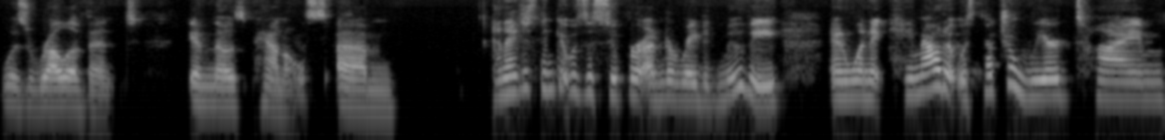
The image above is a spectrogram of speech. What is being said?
was relevant in those panels. Um, and I just think it was a super underrated movie. And when it came out, it was such a weird time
